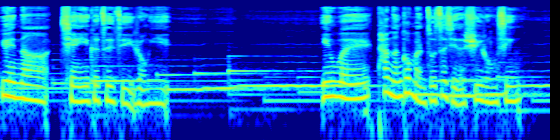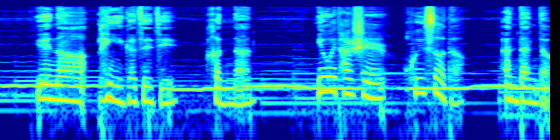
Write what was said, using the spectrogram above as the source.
悦纳前一个自己容易，因为他能够满足自己的虚荣心；悦纳另一个自己很难，因为他是灰色的、暗淡的。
